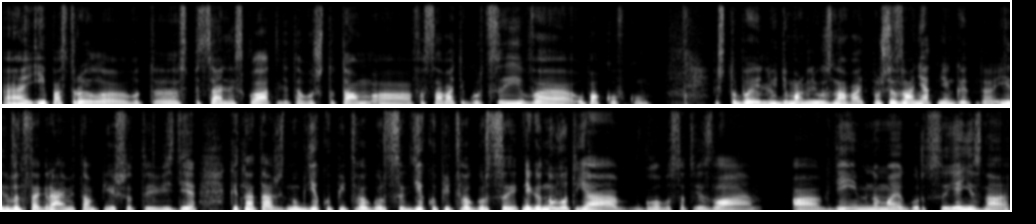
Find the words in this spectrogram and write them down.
а, и построила вот э, специальный склад для того, что там а, фасовать огурцы в упаковку чтобы люди могли узнавать. Потому что звонят мне, говорят, и в Инстаграме там пишут, и везде. Говорит, Наташа, ну где купить твои огурцы? Где купить твои огурцы? Я говорю, ну вот я в глобус отвезла, а где именно мои огурцы, я не знаю.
